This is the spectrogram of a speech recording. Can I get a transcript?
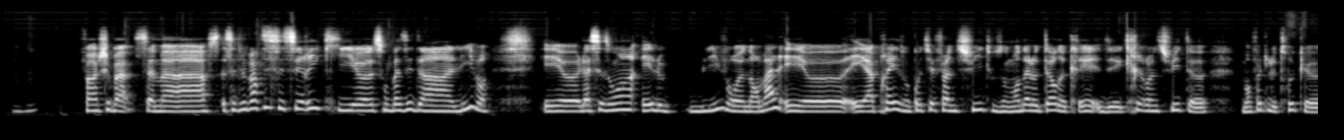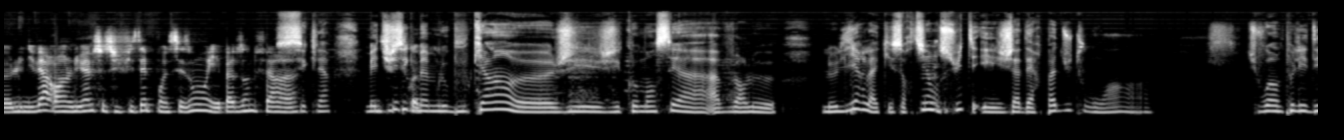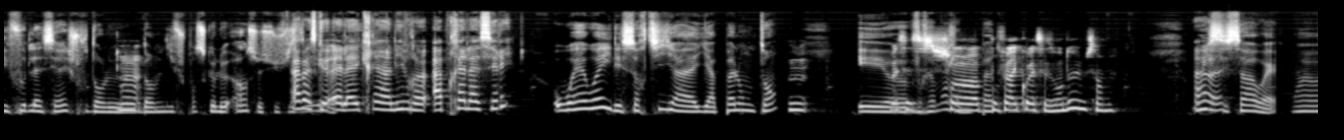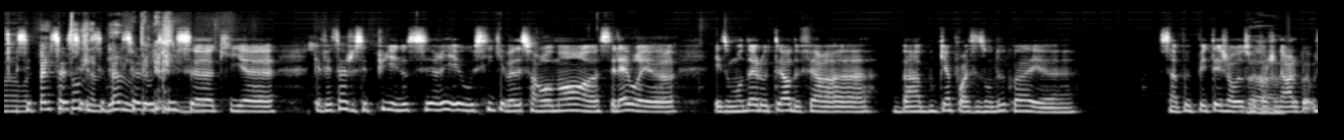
Mhm. Enfin, je sais pas, ça m'a, ça fait partie de ces séries qui euh, sont basées d'un livre et euh, la saison 1 est le livre normal et euh, et après ils ont continué à faire une suite ils ont demandé à l'auteur de créer d'écrire une suite euh, mais en fait le truc euh, l'univers en lui-même se suffisait pour une saison, il n'y a pas besoin de faire euh, C'est clair. Mais tu suite, sais quoi. que même le bouquin, euh, j'ai j'ai commencé à, à vouloir le, le lire là, qui est sorti Mm. ensuite, et j'adhère pas du tout. Hein. Tu vois un peu les défauts de la série, je trouve, dans le, Mm. dans le livre. Je pense que le 1 se suffisait. Ah, parce qu'elle a écrit un livre après la série? Ouais, ouais, il est sorti il y a, il y a pas longtemps. Mm. Et euh, bah, c'est vraiment, sur- j'aime pas pour trop. faire quoi la saison 2 il me semble. Oui, Ah ouais. c'est ça, ouais. ouais, ouais, ouais. C'est pas le seul, c'est pas le seul autrice euh, qui euh, qui a fait ça. Je sais plus, il y a une autre série aussi qui est basée sur un roman euh, célèbre et, euh, ils ont demandé à l'auteur de faire euh, bah, un bouquin pour la saison 2 quoi et euh, c'est un peu pété genre de truc Bah. en général quoi.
